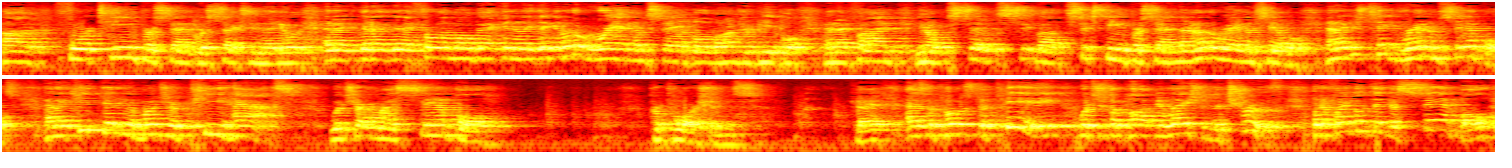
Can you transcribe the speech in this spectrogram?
uh, 14% were sexy and they knew it. And I, then, I, then I throw them all back in and I take another random sample of 100 people and I find, you know, about 16%, then another random sample. And I just take random samples. And I keep getting a bunch of p hats, which are my sample proportions. Okay? As opposed to P, which is the population, the truth. But if I go take a sample,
